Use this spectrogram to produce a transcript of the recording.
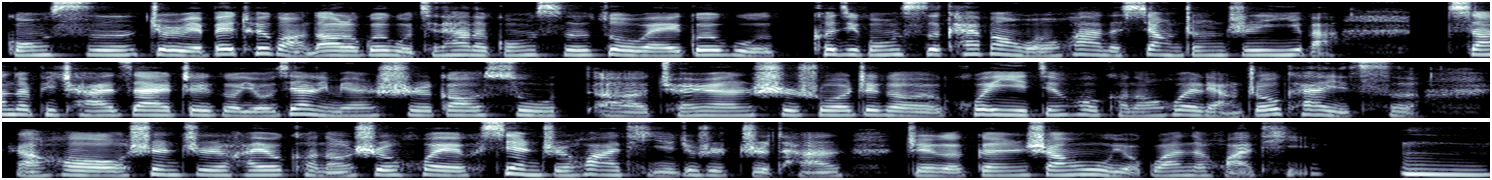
公司，就是也被推广到了硅谷其他的公司，作为硅谷科技公司开放文化的象征之一吧。Sunderpichai 在这个邮件里面是告诉呃全员是说这个会议今后可能会两周开一次，然后甚至还有可能是会限制话题，就是只谈这个跟商务有关的话题。嗯，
